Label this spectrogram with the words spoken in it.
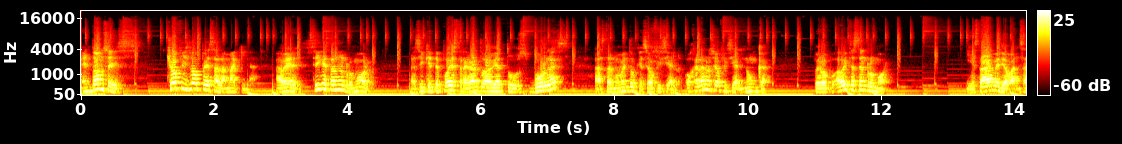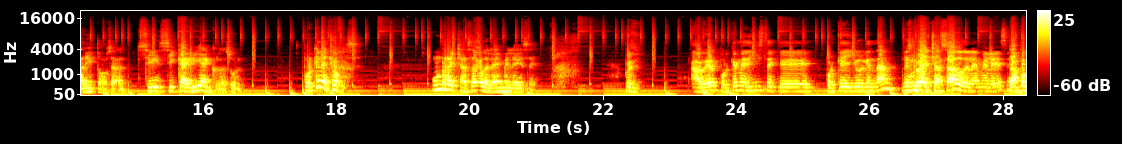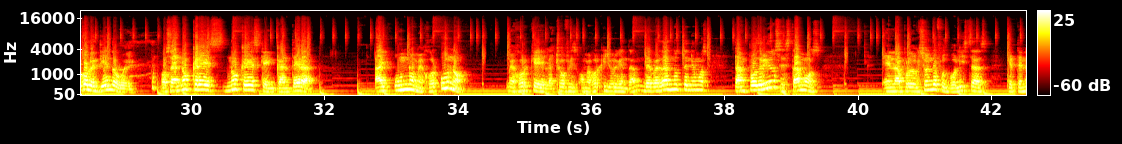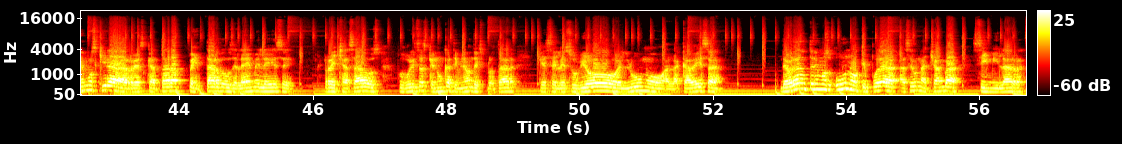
Entonces, Chofis López a la máquina. A ver, sigue estando en rumor. Así que te puedes tragar todavía tus burlas hasta el momento que sea oficial. Ojalá no sea oficial, nunca. Pero ahorita está en rumor. Y está medio avanzadito. O sea, sí, sí caería en Cruz Azul. ¿Por qué la Chofis? Un rechazado de la MLS. Pues, a ver, ¿por qué me dijiste que... ¿Por qué Jürgen Damm? Es un rechazado de la MLS. Tampoco lo entiendo, güey. O sea, ¿no crees, ¿no crees que en cantera hay uno mejor, uno mejor que la Chofis o mejor que Jürgen Damm? De verdad no tenemos, tan podridos estamos en la producción de futbolistas que tenemos que ir a rescatar a petardos de la MLS, rechazados, futbolistas que nunca terminaron de explotar, que se les subió el humo a la cabeza. De verdad no tenemos uno que pueda hacer una chamba similar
